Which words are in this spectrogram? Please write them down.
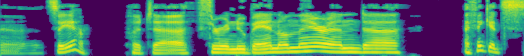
Uh, so yeah, put uh, threw a new band on there, and uh, I think it's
